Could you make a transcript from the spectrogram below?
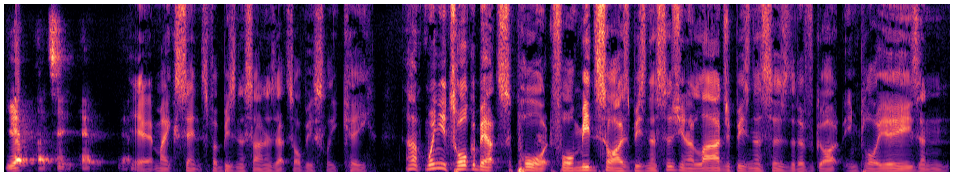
Yep, that's it. Yep, yep. Yeah, it makes sense for business owners. That's obviously key. Uh, when you talk about support for mid-sized businesses, you know, larger businesses that have got employees and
